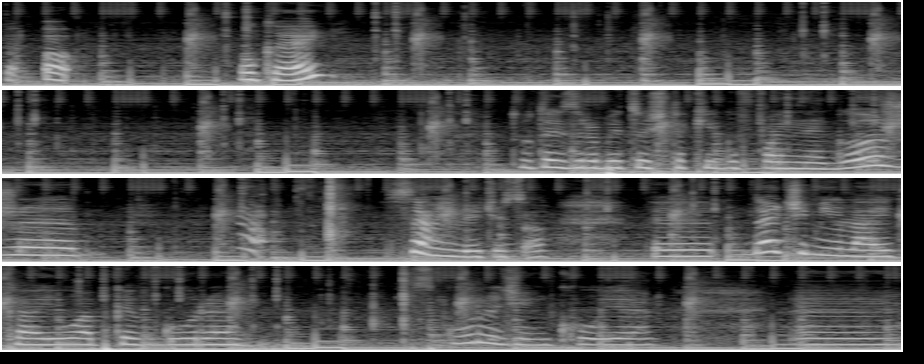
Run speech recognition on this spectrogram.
To... O! Okej. Tutaj zrobię coś takiego fajnego, że sami wiecie co. Yy, dajcie mi lajka i łapkę w górę. Z góry dziękuję. Yy,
